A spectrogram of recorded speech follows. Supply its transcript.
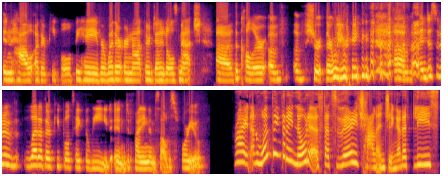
in how other people behave or whether or not their genitals match uh, the color of, of shirt they're wearing um, and just sort of let other people take the lead in defining themselves for you right and one thing that i noticed that's very challenging and at least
